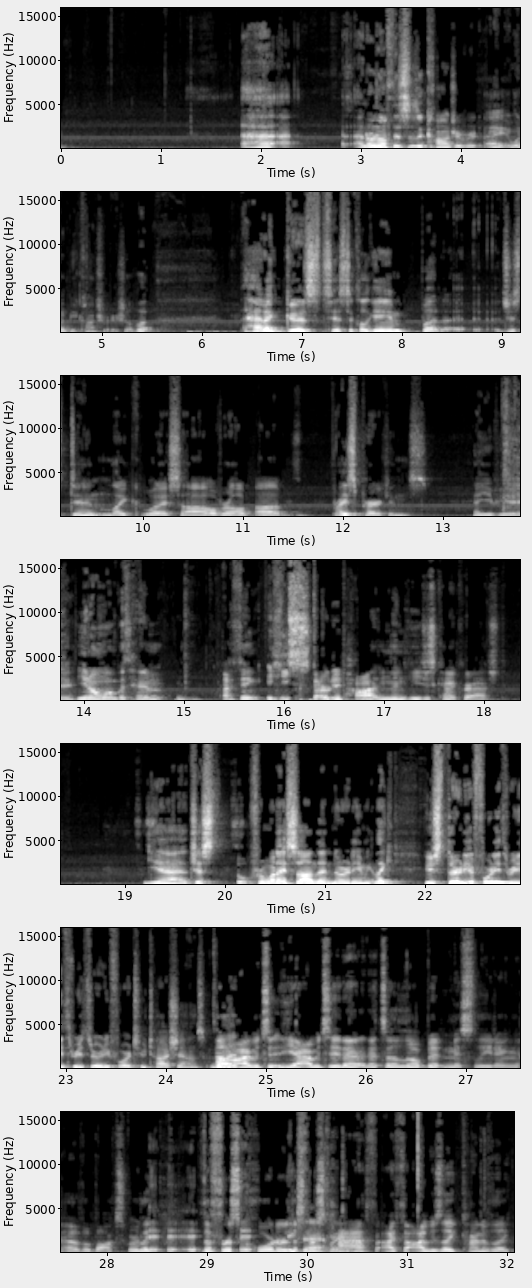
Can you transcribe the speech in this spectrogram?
Uh, I don't know if this is a controversy. It wouldn't be controversial, but had a good statistical game, but just didn't like what I saw overall. Uh, Bryce Perkins at UVA. You know what? With him, I think he started hot and then he just kind of crashed. Yeah, just from what I saw in that Notre Dame, like he was thirty of 43, 334, two touchdowns. No, I would say yeah, I would say that that's a little bit misleading of a box score. Like It- it- the first it- quarter, the first half, I thought I was like kind of like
